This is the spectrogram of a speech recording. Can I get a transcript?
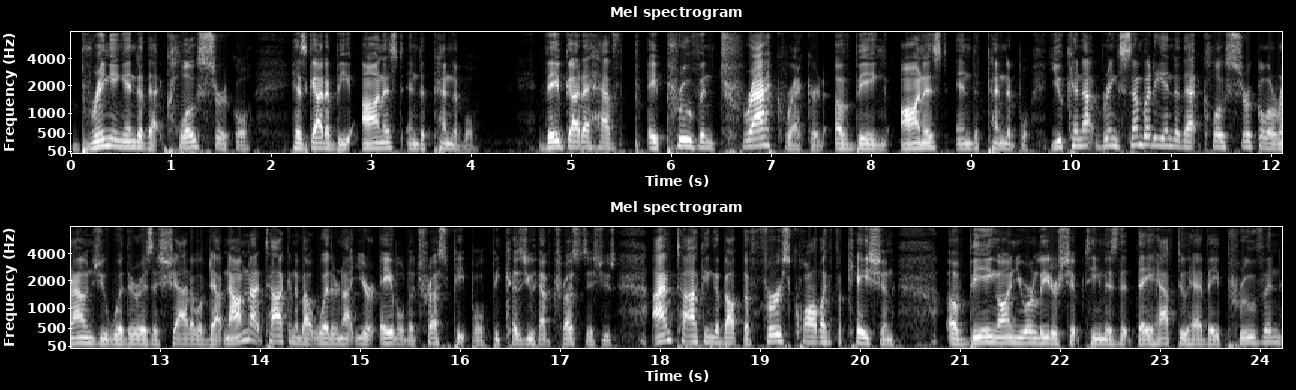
bringing into that close circle, has got to be honest and dependable. They've got to have a proven track record of being honest and dependable. You cannot bring somebody into that close circle around you where there is a shadow of doubt. Now, I'm not talking about whether or not you're able to trust people because you have trust issues. I'm talking about the first qualification of being on your leadership team is that they have to have a proven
